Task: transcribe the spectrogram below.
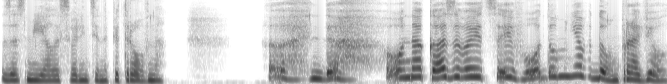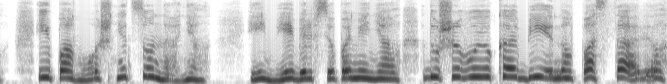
Засмеялась Валентина Петровна. «Да, он, оказывается, и воду мне в дом провел, и помощницу нанял. И мебель всю поменял, душевую кабину поставил.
